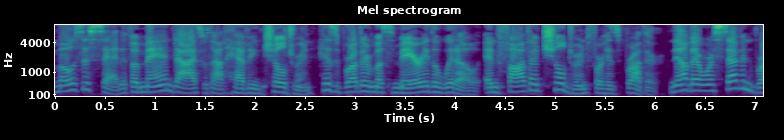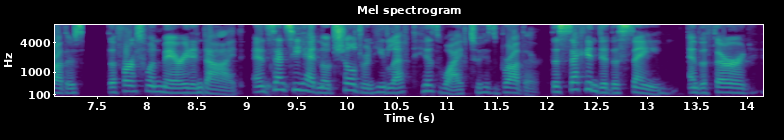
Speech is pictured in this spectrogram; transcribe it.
Moses said if a man dies without having children, his brother must marry the widow and father children for his brother. Now there were seven brothers the first one married and died, and since he had no children, he left his wife to his brother. The second did the same, and the third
